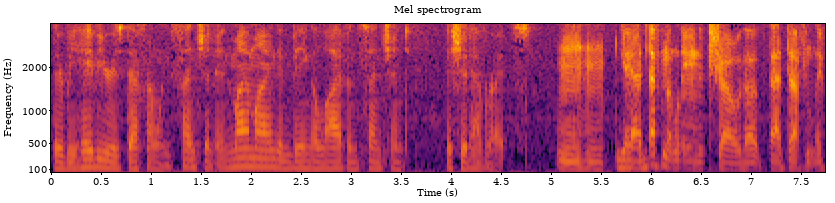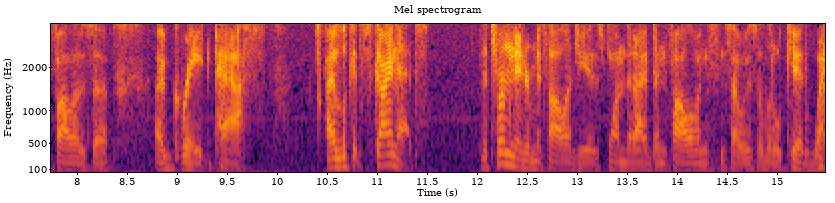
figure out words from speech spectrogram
Their behavior is definitely sentient in my mind, and being alive and sentient, they should have rights. Mm-hmm. Yeah, definitely in the show that that definitely follows a a great path. I look at Skynet. The Terminator mythology is one that I've been following since I was a little kid, way,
